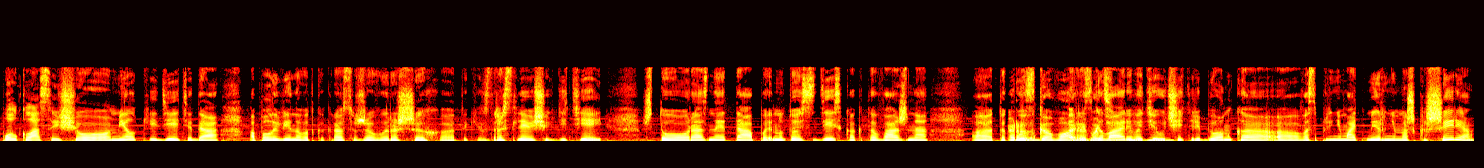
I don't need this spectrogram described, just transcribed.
полкласса еще мелкие дети, да, а половина вот как раз уже выросших э, таких взрослеющих детей, что разные этапы. Ну, то есть здесь как-то важно э, такой, Разговаривать. разговаривать и Мгм. учить ребенка э, воспринимать мир немножко шире,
